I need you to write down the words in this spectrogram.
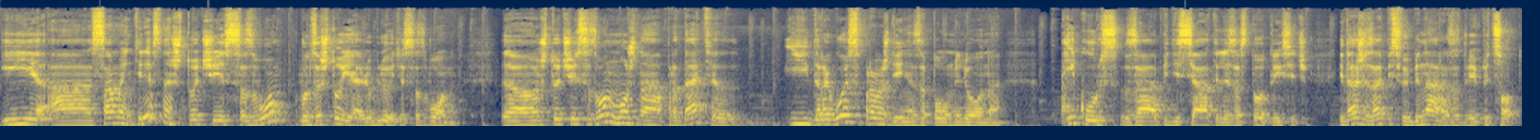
И а, самое интересное, что через созвон, вот за что я люблю эти созвоны – Э, что через созвон можно продать э, и дорогое сопровождение за полмиллиона, и курс за 50 или за 100 тысяч, и даже запись вебинара за 2 500.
